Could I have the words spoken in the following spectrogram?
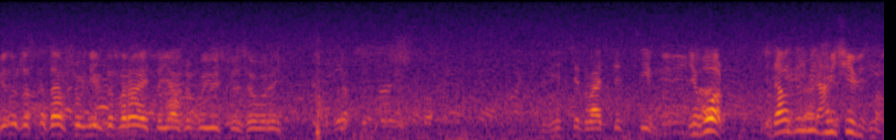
Він уже сказав, що в них забирається, я вже боюсь щось говорити. 227. Єгор, ідемо з м'ячі візьмемо.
